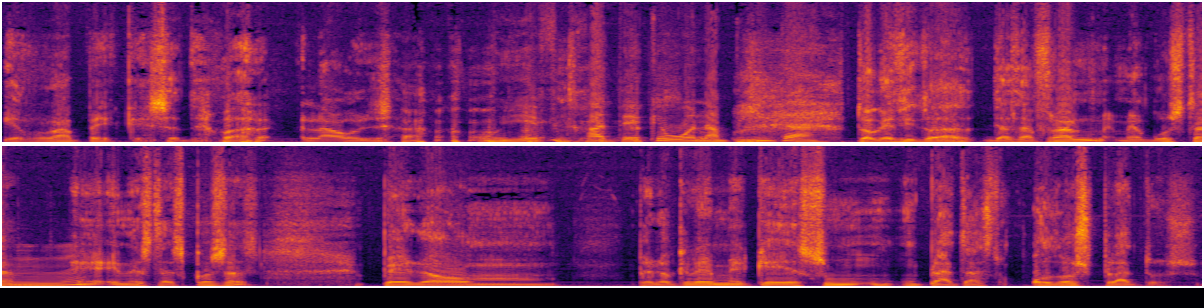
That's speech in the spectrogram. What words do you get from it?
y rape que se te va la olla. Oye, fíjate, qué buena pinta. Toquecito de, azafrán me- gusta eh, en estas cosas, pero, mm, pero créeme que es un, un platazo o dos platos.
